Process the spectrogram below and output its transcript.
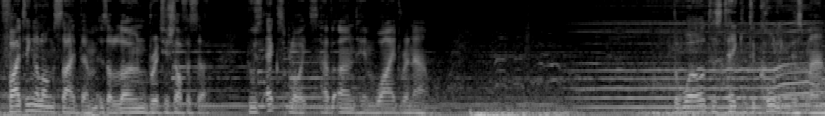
Fighting alongside them is a lone British officer whose exploits have earned him wide renown. The world has taken to calling this man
